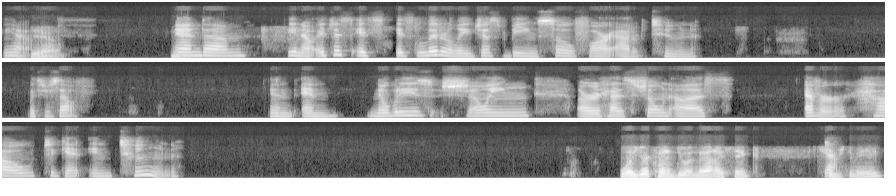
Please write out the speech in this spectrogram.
yeah. Yeah. Hmm. And um, you know, it just it's it's literally just being so far out of tune with yourself. And and nobody's showing or has shown us ever how to get in tune. Well, you're kind of doing that, I think. Yeah. Seems to me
